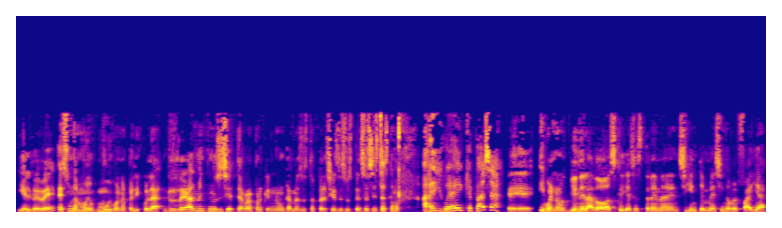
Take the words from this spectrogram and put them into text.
y el bebé. Es una muy, muy buena película. Realmente no sé si es terror porque nunca me asustó, pero sí es de suspenso. Así estás como, ay, güey, ¿qué pasa? Eh, y bueno, viene la 2, que ya se estrena en siguiente mes, si no me falla.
